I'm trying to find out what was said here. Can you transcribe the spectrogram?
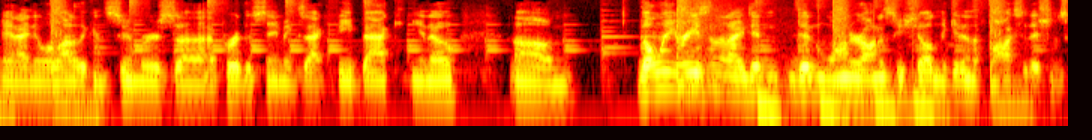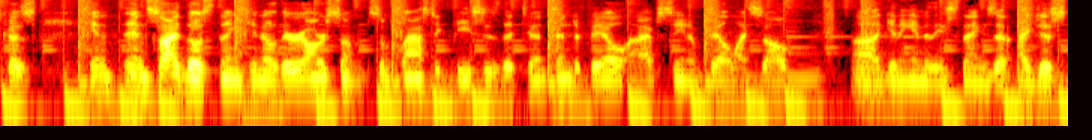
and I know a lot of the consumers. Uh, I've heard the same exact feedback. You know, um, the only reason that I didn't didn't want her honestly, Sheldon, to get in the Fox editions because in inside those things, you know, there are some some plastic pieces that tend tend to fail, and I've seen them fail myself. Uh, getting into these things that I just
